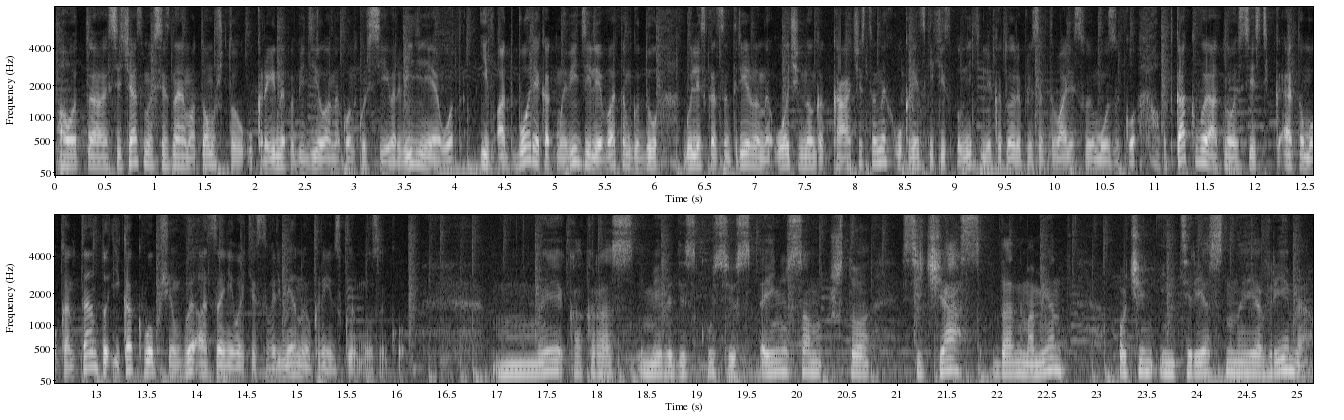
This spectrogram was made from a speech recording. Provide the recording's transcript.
А вот э, сейчас мы все знаем о том, что Украина победила на конкурсе Евровидения. Вот и в отборе, как мы видели, в этом году были сконцентрированы очень много качественных украинских исполнителей, которые презентовали свою музыку. Вот как вы относитесь к этому контенту и как, в общем, вы оцениваете современную украинскую музыку? Мы как раз имели дискуссию с Эйнюсом, что сейчас, в данный момент, очень интересное время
